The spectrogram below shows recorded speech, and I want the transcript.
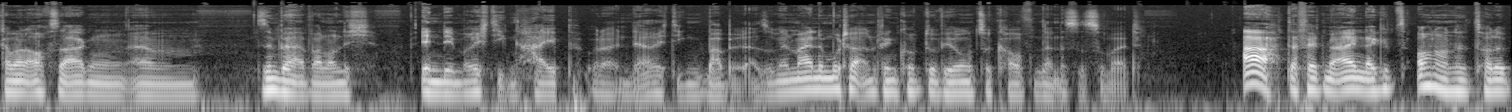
kann man auch sagen, ähm, sind wir einfach noch nicht in dem richtigen Hype oder in der richtigen Bubble. Also wenn meine Mutter anfängt, Kryptowährung zu kaufen, dann ist es soweit. Ah, da fällt mir ein, da gibt es auch noch eine tolle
